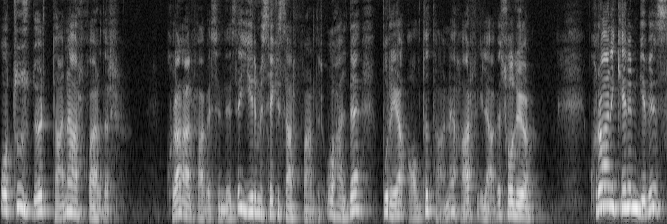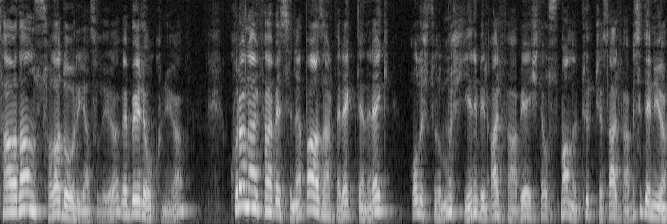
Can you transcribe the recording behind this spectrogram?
34 tane harf vardır. Kur'an alfabesinde ise 28 harf vardır. O halde buraya 6 tane harf ilavesi oluyor. Kur'an-ı Kerim gibi sağdan sola doğru yazılıyor ve böyle okunuyor. Kur'an alfabesine bazı harfler eklenerek oluşturulmuş yeni bir alfabeye işte Osmanlı Türkçesi alfabesi deniyor.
